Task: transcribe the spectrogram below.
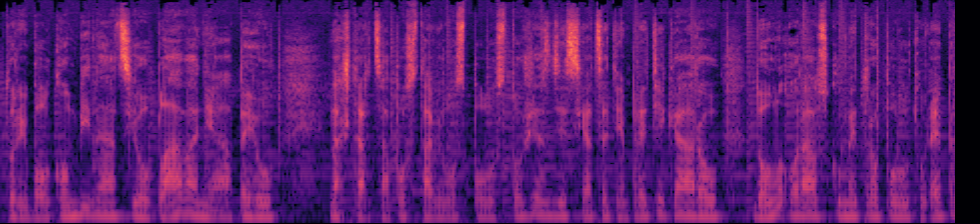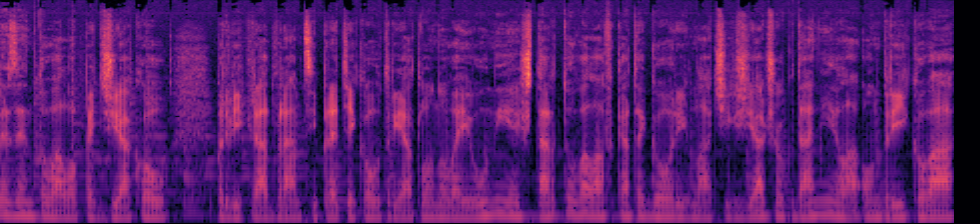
ktorý bol kombináciou plávania a pehu. Na štart sa postavilo spolu 167 pretekárov, Dolnooravskú metropolu tu reprezentovalo 5 žiakov. Prvýkrát v rámci pretekov triatlonovej únie štartovala v kategórii mladších žiačok Daniela Ondríková.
